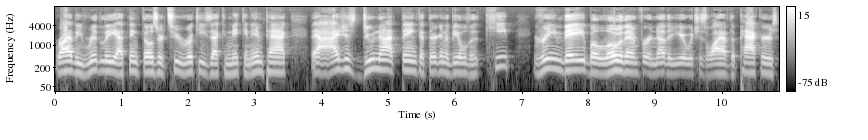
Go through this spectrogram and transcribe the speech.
Riley Ridley. I think those are two rookies that can make an impact. I just do not think that they're going to be able to keep Green Bay below them for another year, which is why I have the Packers.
